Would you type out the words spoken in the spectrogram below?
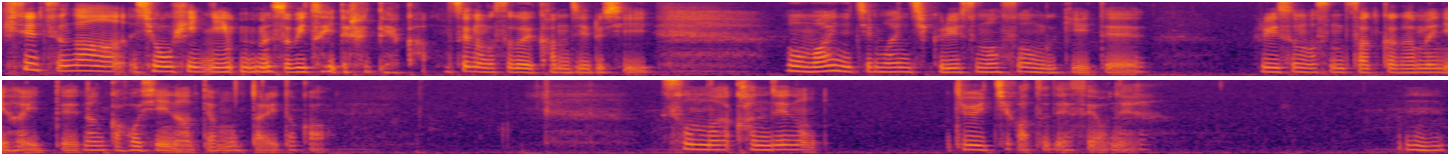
季節が消費に結びついてるっていうかそういうのがすごい感じるしもう毎日毎日クリスマスソング聴いてクリスマスの雑貨が目に入ってなんか欲しいなって思ったりとか。そんな感じの11月ですよね。うん。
